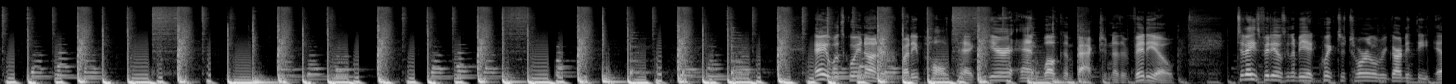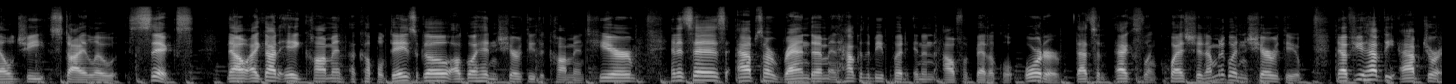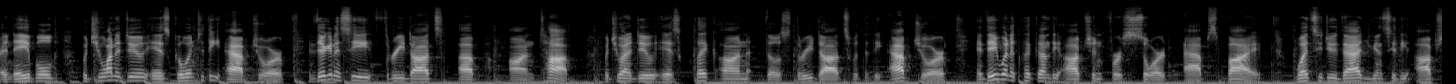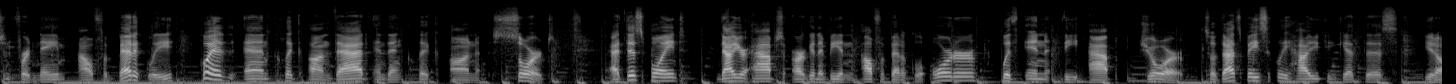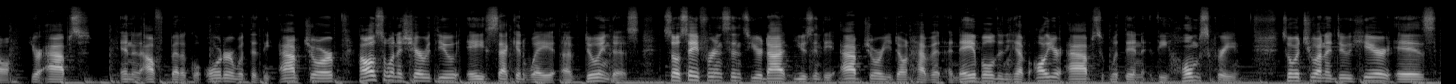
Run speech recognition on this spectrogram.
Hey, what's going on everybody? Paul Tech here and welcome back to another video. Today's video is going to be a quick tutorial regarding the LG Stylo 6. Now, I got a comment a couple days ago. I'll go ahead and share with you the comment here. And it says, apps are random and how can they be put in an alphabetical order? That's an excellent question. I'm going to go ahead and share with you. Now, if you have the app drawer enabled, what you want to do is go into the app drawer and they're going to see three dots up on top what you want to do is click on those three dots within the app drawer and then you want to click on the option for sort apps by. Once you do that, you're going to see the option for name alphabetically. Go ahead and click on that and then click on sort. At this point, now your apps are going to be in alphabetical order within the app drawer. So that's basically how you can get this, you know, your apps in an alphabetical order within the app drawer. I also want to share with you a second way of doing this. So say for instance you're not using the app drawer, you don't have it enabled and you have all your apps within the home screen. So what you want to do here is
